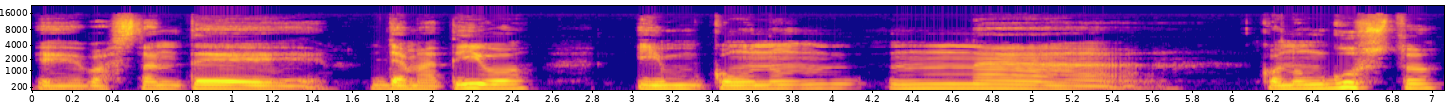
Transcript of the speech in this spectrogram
eh, bastante llamativo y con un, una, con un gusto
